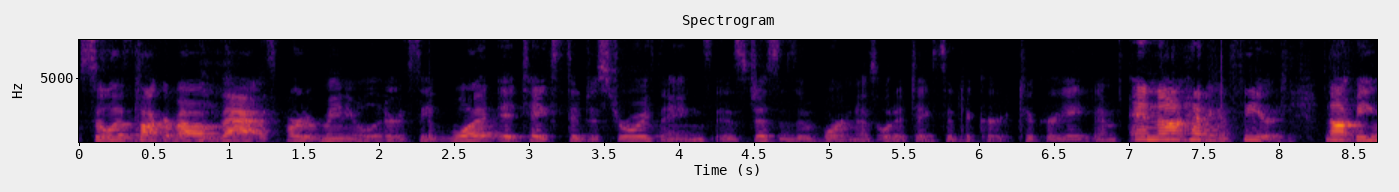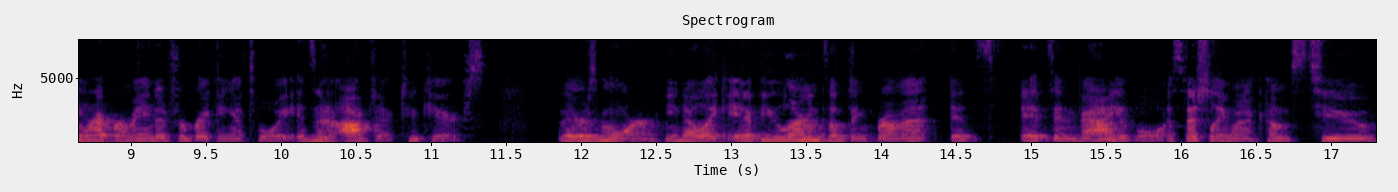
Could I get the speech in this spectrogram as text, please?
So let's talk about that as part of manual literacy. What it takes to destroy things is just as important as what it takes to to create them, and not having a fear, not being reprimanded for breaking a toy. It's an object. Who cares? There's more. You know, like if you learn something from it, it's it's invaluable, especially when it comes to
